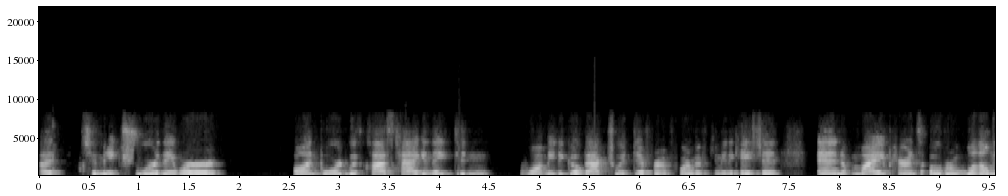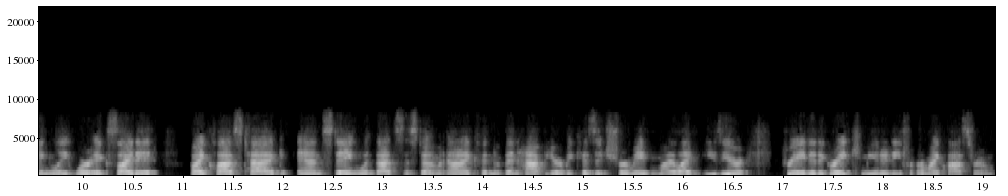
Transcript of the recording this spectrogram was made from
uh, to make sure they were on board with ClassTag and they didn't want me to go back to a different form of communication. And my parents overwhelmingly were excited by ClassTag and staying with that system. And I couldn't have been happier because it sure made my life easier, created a great community for my classroom.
